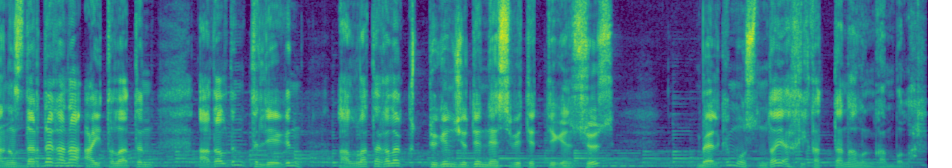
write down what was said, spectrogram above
Аңыздарда ғана айтылатын адалдың тілегін алла тағала күтпеген жерде нәсіп етеді деген сөз бәлкім осындай ақиқаттан алынған болар.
